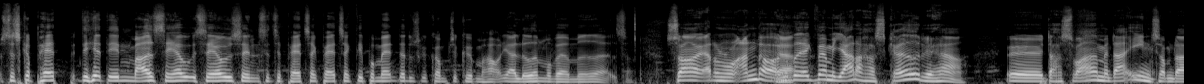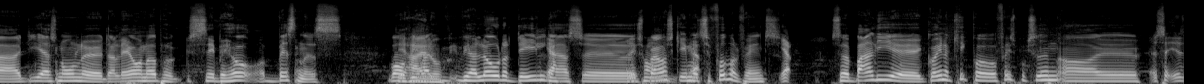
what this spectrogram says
Så skal Pat, det her det er en meget sær, særudsendelse til Patrick. Patrick, det er på mandag, du skal komme til København. Jeg har lovet, han må være med, altså. Så er der nogle andre, og Ja. nu ved jeg ikke, hvem af jer, der har skrevet det her, øh, der har svaret, men der er en, som der, de er sådan nogle, øh, der laver noget på CPH Business, hvor vi har vi, vi har lovet at dele Ja. deres øh, spørgeskema ja. til fodboldfans. Ja. Så bare lige øh, gå ind og kig på Facebook-siden, og øh, Altså, jeg,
